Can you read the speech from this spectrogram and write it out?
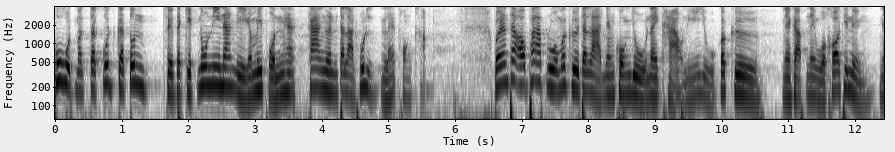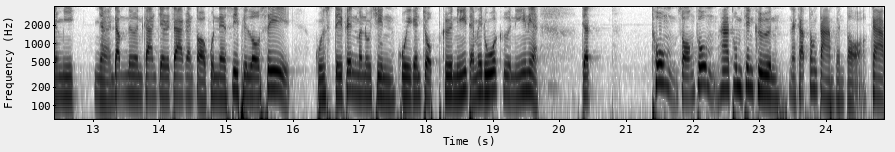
พูดมาตะกุดกระตุ้น เศรษฐกิจนู่นนี่นั่นอีกก็มีผลฮะค่าเงินตลาดหุ้นและทองคำเพราะฉะนั้นถ้าเอาภาพรวมก็คือตลาดยังคงอยู่ในข่าวนี้อยู่ก็คือนะครับในหัวข้อที่หนึ่งยังมีอย่าดำเนินการเจรจากันต่อคุณแนนซี่พิโลซี่คุณสตีเฟนมานูชินคุยกันจบคืนนี้ แต่ไม่รู้ว่าคืนนี้เนี่ยจะทุ่มสองทุ่มห้าทุ่มเที่ยงคืนนะครับต้องตามกันต่อกับ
